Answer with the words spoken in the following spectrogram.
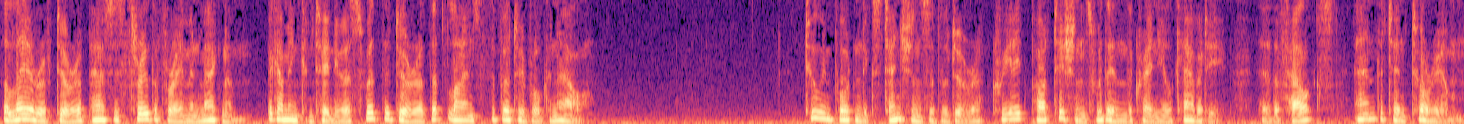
the layer of dura passes through the foramen magnum, becoming continuous with the dura that lines the vertebral canal. Two important extensions of the dura create partitions within the cranial cavity. They're the falx and the tentorium.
